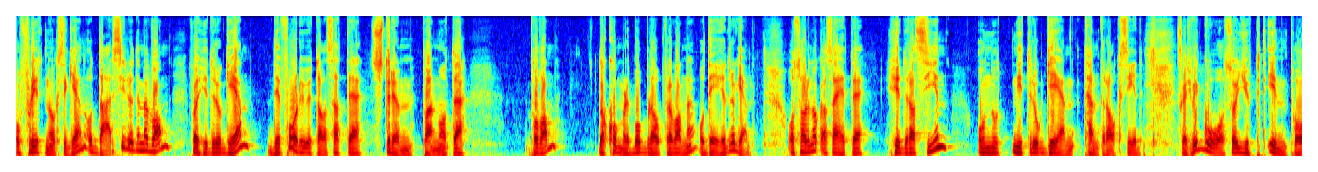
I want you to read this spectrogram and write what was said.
og flytende oksygen, og der sier du det med vann. For hydrogen det får du ut av å sette strøm på en måte på vann. Da kommer det bobler opp fra vannet, og det er hydrogen. Og så har du noe som heter hydrasin og nitrogententraoksid. Skal ikke vi gå så djupt inn på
